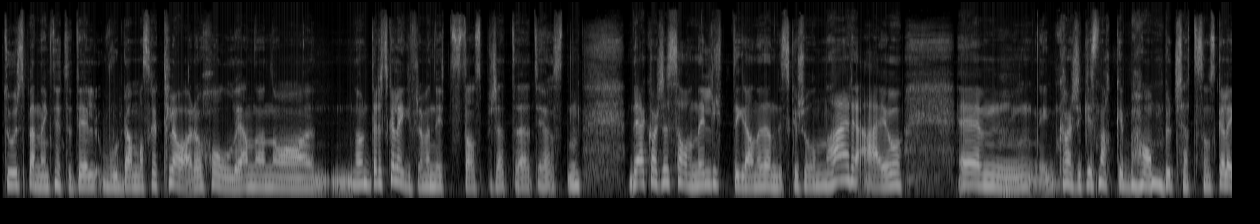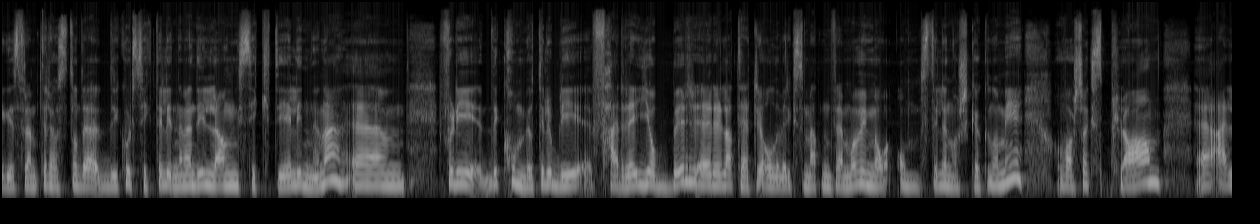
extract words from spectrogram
stor spenning knyttet til hvordan man skal klare å holde igjen nå når dere skal legge frem en nytt statsbudsjett eh, til høsten. Det jeg kanskje savner litt i denne diskusjonen her, er jo eh, kanskje ikke snakke om budsjettet som skal legges frem til høsten og det, de kortsiktige linjene, men de langsiktige linjene. Eh, fordi det kommer jo til å bli færre jobber relatert til oljevirksomheten fremover. Vi må omstille norsk økonomi. Og hva slags plan eh, er,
